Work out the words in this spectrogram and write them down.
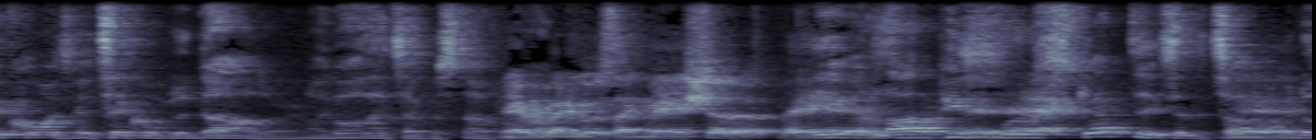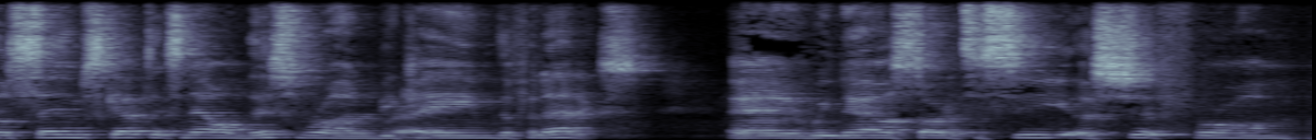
Bitcoin's gonna take over the dollar and like all that type of stuff. And everybody was like, man, shut up, man. Yeah, a lot of people Yeah. were skeptics at the time. Yeah. And those same skeptics now on this run became the fanatics. And we now started to see a shift from,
